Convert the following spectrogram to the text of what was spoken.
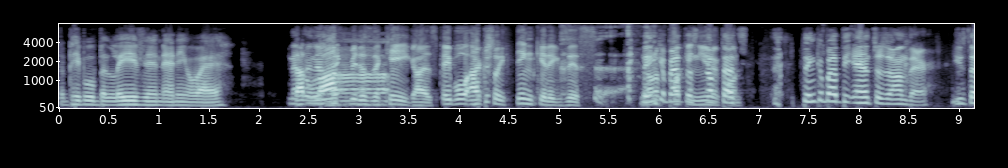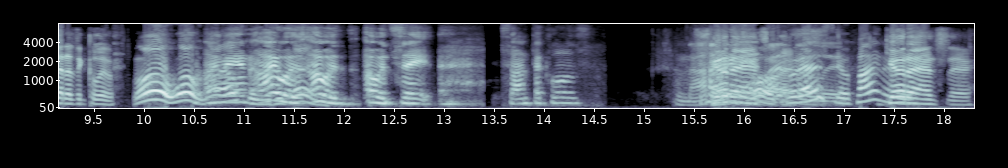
but people believe in anyway. No, That no, no, last bit is the key, guys. People actually think it exists. Think about the stuff unicorn. that's. Think about the answers on there. Use that as a clue. Whoa, whoa! I mean, helping, I good would. I would, I would say Santa Claus. Nice. Good Oh, answer. good answer. Finally. Good answer.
